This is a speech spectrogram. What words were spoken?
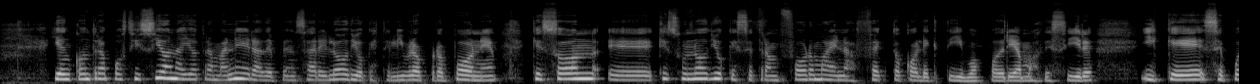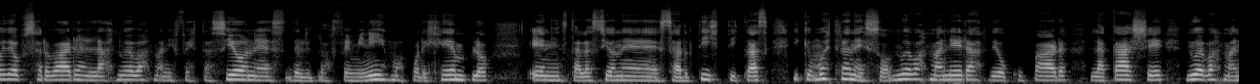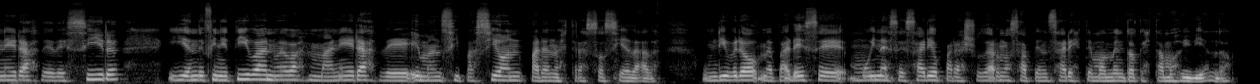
Y en contraposición hay otra manera de pensar el odio que este libro propone, que, son, eh, que es un odio que se transforma en afecto colectivo, podríamos decir, y que se puede observar en las nuevas manifestaciones de los feminismos, por ejemplo, en instalaciones artísticas, y que muestran eso, nuevas maneras de ocupar la calle, nuevas maneras de decir y en definitiva nuevas maneras de emancipación para nuestra sociedad. Un libro me parece muy necesario para ayudarnos a pensar este momento que estamos viviendo.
